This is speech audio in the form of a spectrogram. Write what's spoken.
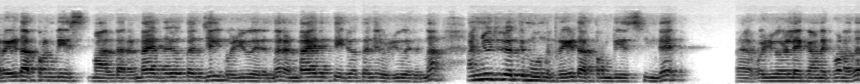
ട്രേഡ് അപ്രന്റീസ്മാരുടെ രണ്ടായിരത്തി ഇരുപത്തി അഞ്ചിൽ ഒഴിവ് വരുന്ന രണ്ടായിരത്തി ഇരുപത്തി അഞ്ചിൽ ഒഴിവ് വരുന്ന അഞ്ഞൂറ്റി ഇരുപത്തി മൂന്ന് ട്രേഡ് അപ്രന്റീസിന്റെ ഒഴിവുകളിലേക്കാണ് ഇപ്പോൾ അത്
